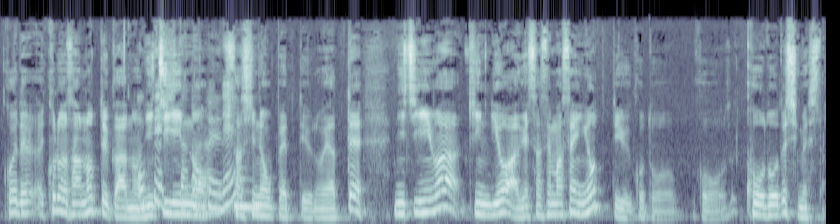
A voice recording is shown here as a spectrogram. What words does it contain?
これで黒田さんのっていうかあの日銀の指し値オペっていうのをやって、日銀は金利を上げさせませんよっていうことをこう行動で示した、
